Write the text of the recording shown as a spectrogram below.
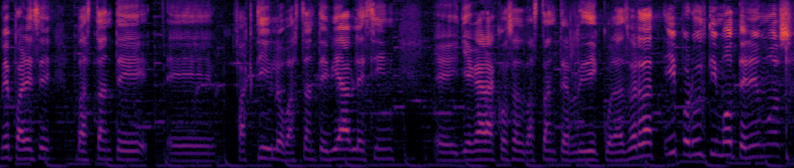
me parece bastante eh, factible, bastante viable sin eh, llegar a cosas bastante ridículas, ¿verdad? Y por último tenemos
